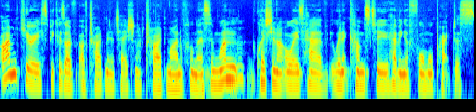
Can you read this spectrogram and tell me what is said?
I'm curious because I've, I've tried meditation, I've tried mindfulness, and one mm-hmm. question I always have when it comes to having a formal practice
